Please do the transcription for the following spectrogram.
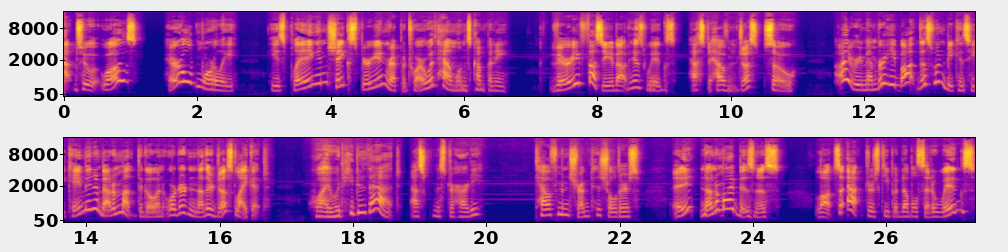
That's who it was. Harold Morley. He's playing in Shakespearean repertoire with Hamlin's company. Very fussy about his wigs. Has to have 'em just so. I remember he bought this one because he came in about a month ago and ordered another just like it. Why would he do that? asked Mr. Hardy. Kaufman shrugged his shoulders. Ain't none of my business. Lots of actors keep a double set of wigs.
